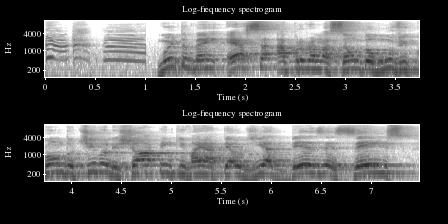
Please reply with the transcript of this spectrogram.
Muito bem, essa a programação do Movicon do Tivoli Shopping que vai até o dia 16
